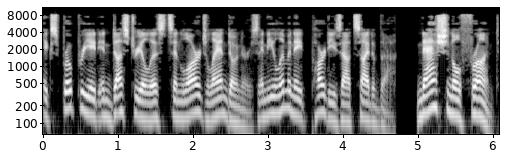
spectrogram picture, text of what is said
expropriate industrialists and large landowners and eliminate parties outside of the «National Front»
